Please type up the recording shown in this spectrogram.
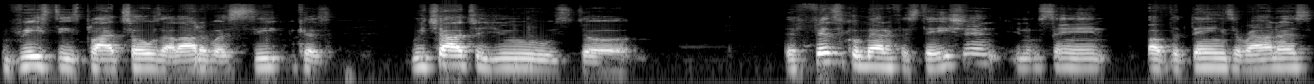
reach these plateaus, a lot of us seek because we try to use the the physical manifestation, you know what I'm saying, of the things around us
